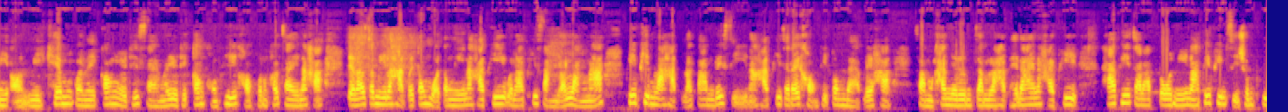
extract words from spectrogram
มีอ่อนมีเข้มกว่าในกล้องอยู่ที่แสงและอยู่ที่กล้องของพี่ขอคนเข้าใจนะคะ เดี๋ยวเราจะมีรหัสไว้ตรงหัวตรงนี้นะคะ พี่เวลาพี่สั่งย้อนหลังนะ พี่พิมพ์รหัสแล้วตามด้วยสีนะคะ พี่จะได้ของที่ตรงแบบเลยค่ะสำคัญอย่าลืมจำรหัสให้ได้นะคะ พี่ถ้าพี่จะรับตัวนี้นะ พี่พิมพ์สีชมพู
